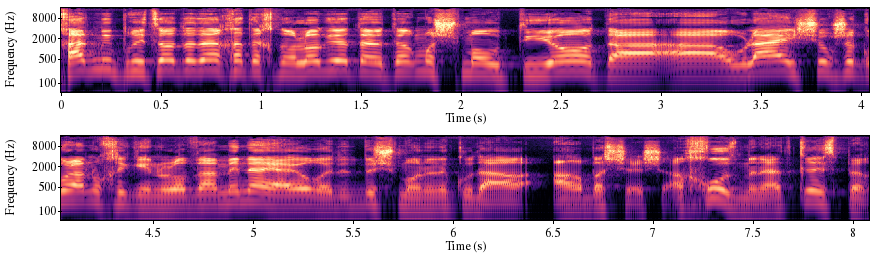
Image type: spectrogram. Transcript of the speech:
אחת מפריצות הדרך הטכנולוגיות היותר משמעותיות, אולי האישור שכולנו חיכינו לו, והמניה יורדת ב-8.46 מניית קריספר,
